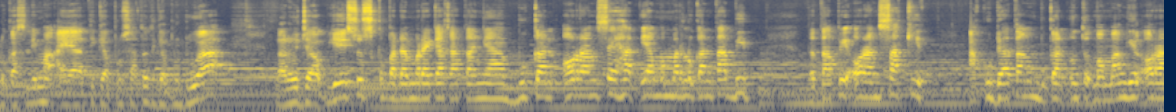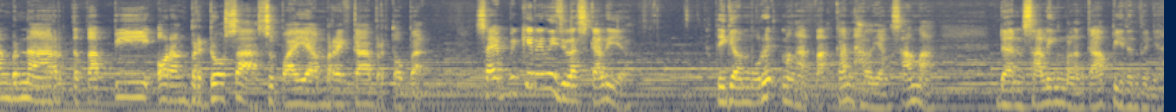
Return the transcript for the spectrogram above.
Lukas 5 ayat 31-32, lalu jawab Yesus kepada mereka katanya, bukan orang sehat yang memerlukan tabib, tetapi orang sakit. Aku datang bukan untuk memanggil orang benar, tetapi orang berdosa supaya mereka bertobat. Saya pikir ini jelas sekali ya. Tiga murid mengatakan hal yang sama dan saling melengkapi tentunya.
